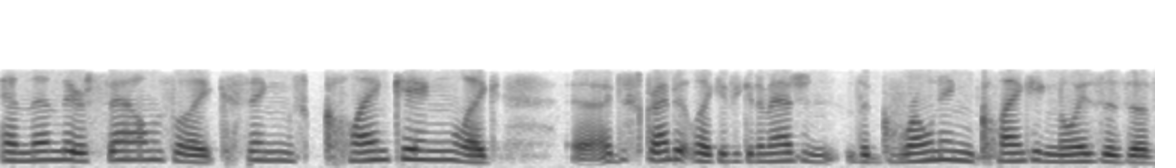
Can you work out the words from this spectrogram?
and then there sounds like things clanking, like uh, I described it like if you could imagine the groaning, clanking noises of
